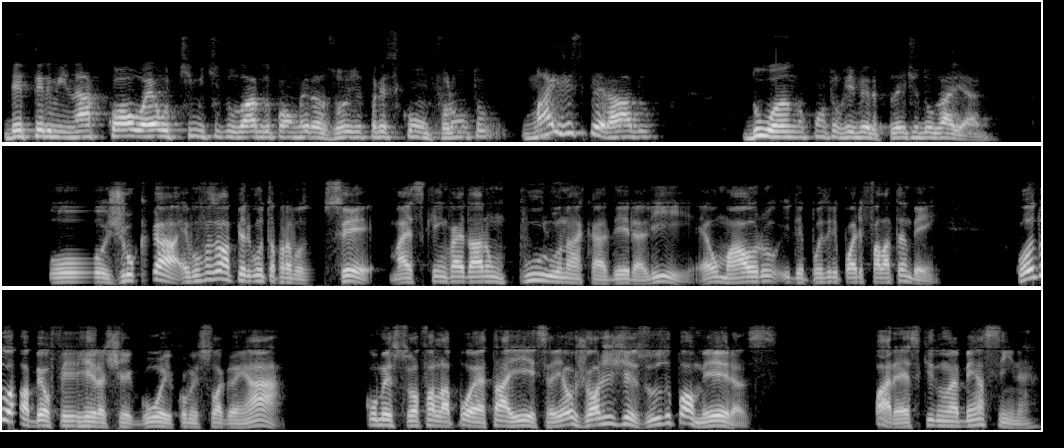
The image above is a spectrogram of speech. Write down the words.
determinar qual é o time titular do Palmeiras hoje para esse confronto mais esperado do ano contra o River Plate do Galhardo. Ô, Juca, eu vou fazer uma pergunta para você, mas quem vai dar um pulo na cadeira ali é o Mauro e depois ele pode falar também. Quando o Abel Ferreira chegou e começou a ganhar, começou a falar, pô, é, tá aí, esse aí é o Jorge Jesus do Palmeiras. Parece que não é bem assim, né?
